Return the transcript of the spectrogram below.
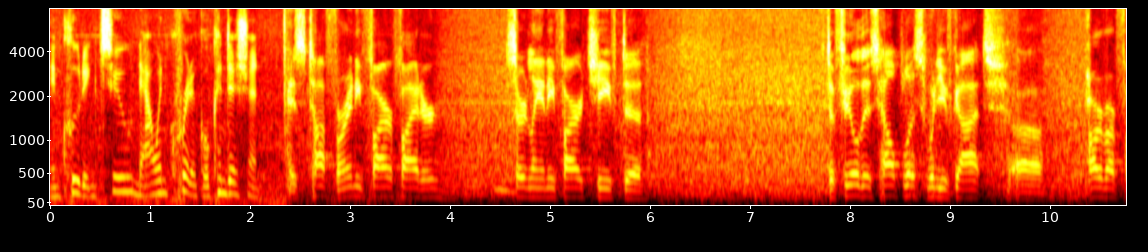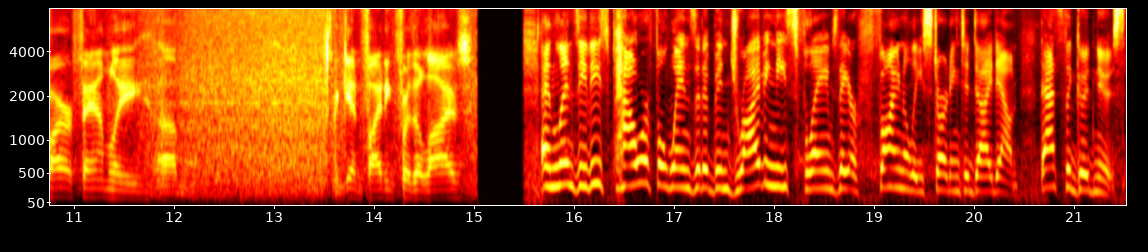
including two now in critical condition. It's tough for any firefighter, certainly any fire chief to to feel this helpless when you've got uh, part of our fire family um, again fighting for their lives. And Linsey, these powerful winds that have been driving these flames, they are finally starting to die down. That's the good news.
